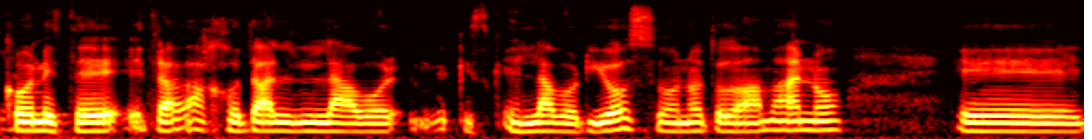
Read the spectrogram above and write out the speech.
con este trabajo tan labor, que es, laborioso, ¿no? Todo a mano. Eh,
